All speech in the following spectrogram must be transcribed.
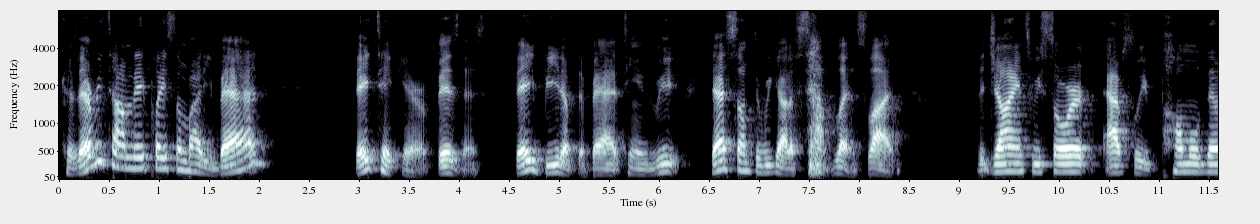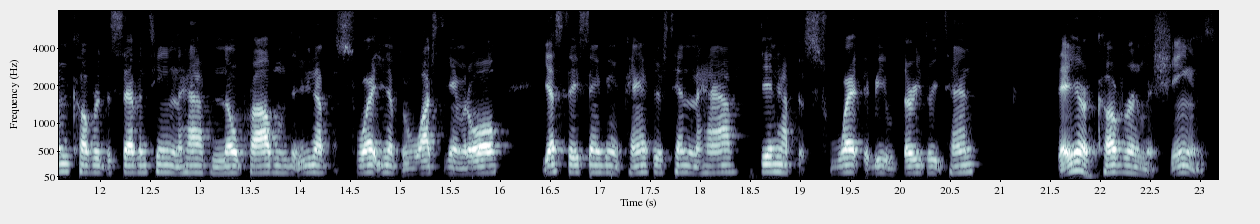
Because every time they play somebody bad, they take care of business. They beat up the bad teams. We that's something we got to stop letting slide. The Giants, we saw it, absolutely pummeled them, covered the 17 and a half, no problem. You didn't have to sweat. You didn't have to watch the game at all. Yesterday, same thing. Panthers, 10 and a half. Didn't have to sweat. They beat them 33 10. They are covering machines.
